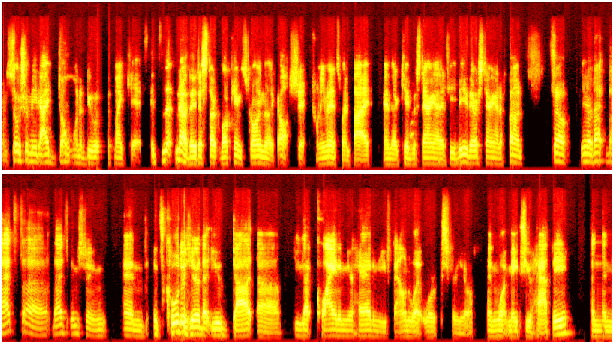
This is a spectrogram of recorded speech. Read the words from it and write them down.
on social media. I don't want to do it with my kids. It's not, no, they just start looking, scrolling. They're like, oh shit, 20 minutes went by and their kid was staring at a TV. They're staring at a phone so you know that that's uh that's interesting. And it's cool to hear that you got uh you got quiet in your head and you found what works for you and what makes you happy. And then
